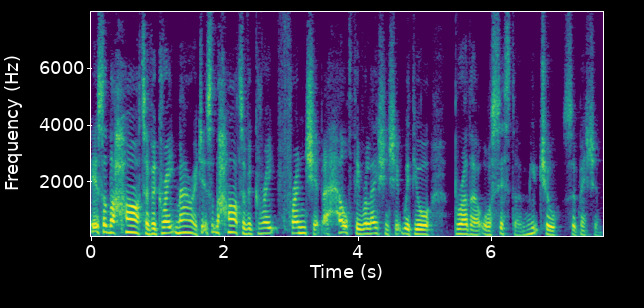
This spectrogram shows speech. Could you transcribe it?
It's at the heart of a great marriage. It's at the heart of a great friendship, a healthy relationship with your brother or sister, mutual submission.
